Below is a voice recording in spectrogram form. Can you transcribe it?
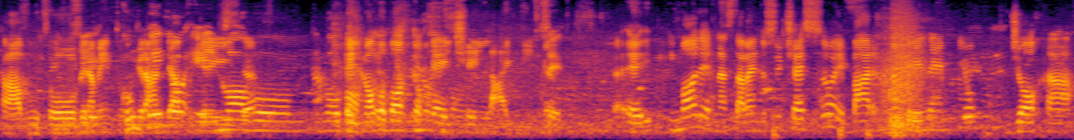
avuto Sì, veramente un grande upgrade. e il nuovo, il nuovo E il nuovo botto. botto che è il Chain Lightning. Sì. Eh, in Modern sta avendo successo e Barn, per esempio, gioca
